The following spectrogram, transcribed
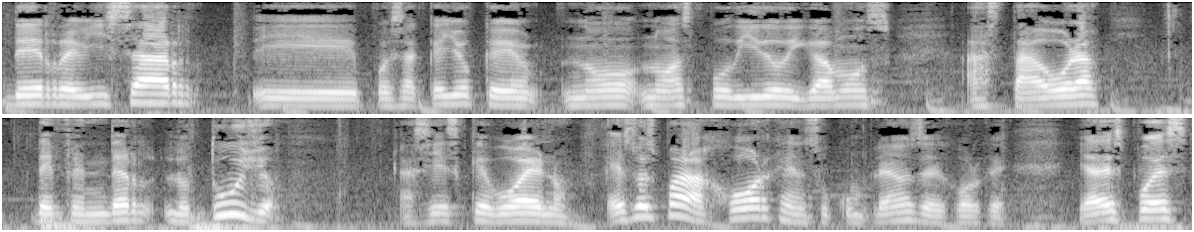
de revisar eh, pues aquello que no, no has podido, digamos, hasta ahora defender lo tuyo. Así es que bueno, eso es para Jorge en su cumpleaños de Jorge. Ya después,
